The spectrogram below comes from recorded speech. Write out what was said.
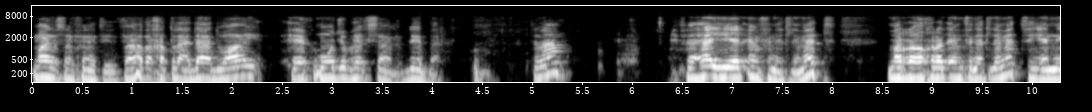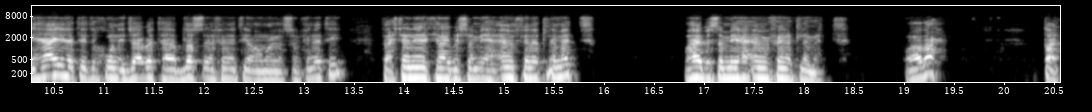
minus infinity. فهذا خط الأعداد y هيك موجب هيك سالب. دير بالك تمام؟ فهي هي ال infinite limit. مرة أخرى ال infinite limit هي النهاية التي تكون إجابتها plus infinity أو minus infinity. فعشان هيك هاي بسميها infinite limit. وهي بسميها infinite limit واضح؟ طيب.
